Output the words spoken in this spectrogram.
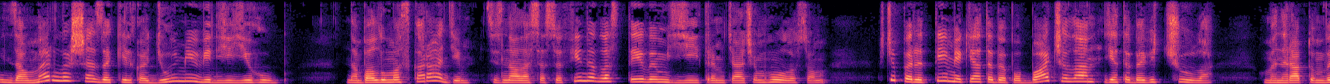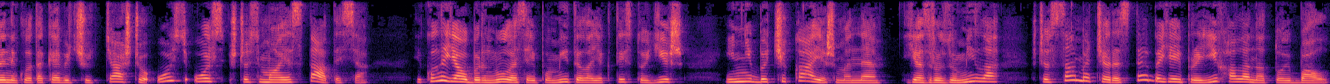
Він завмер лише за кілька дюймів від її губ. На балу маскараді, зізналася Софі невластивим їй тремтячим голосом. Ще перед тим, як я тебе побачила, я тебе відчула. У мене раптом виникло таке відчуття, що ось ось щось має статися. І коли я обернулася і помітила, як ти стоїш, і ніби чекаєш мене, я зрозуміла, що саме через тебе я й приїхала на той бал.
